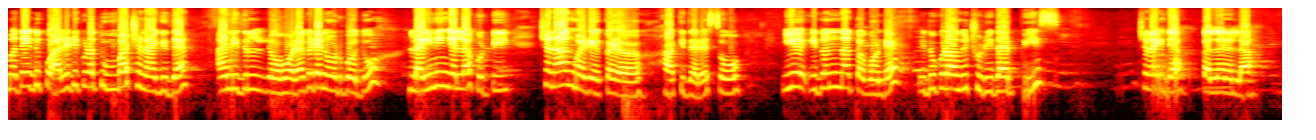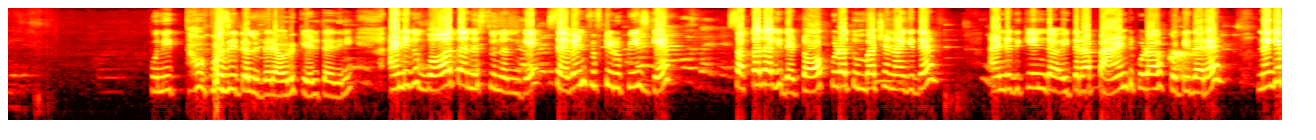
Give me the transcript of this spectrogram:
ಮತ್ತೆ ಇದು ಕ್ವಾಲಿಟಿ ಕೂಡ ತುಂಬಾ ಚೆನ್ನಾಗಿದೆ. ಅಂಡ್ ಇದ್ರಲ್ಲಿ ಒಳಗಡೆ ನೋಡ್ಬೋದು. ಲೈನಿಂಗ್ ಎಲ್ಲ ಕೊಟ್ಟು ಚೆನ್ನಾಗಿ ಮಾಡಿ ಹಾಕಿದ್ದಾರೆ. ಸೊ ಈ ಇದನ್ನ ತಗೊಂಡೆ. ಇದು ಕೂಡ ಒಂದು ಚೂಡಿದಾರ್ ಪೀಸ್. ಚೆನ್ನಾಗಿದೆಯಾ ಕಲರ್ ಎಲ್ಲ? ಪುನೀತ್ ಅಪೋಸಿಟ್ ಅಲ್ಲಿ ಇದ್ದಾರೆ, ಅವರು ಕೇಳ್ತಾ ಇದ್ದೀನಿ. ಅಂಡ್ ಇದು ವರ್ತ್ ಅನ್ನಿಸ್ತು ನನಗೆ. ಸೆವೆನ್ ಫಿಫ್ಟಿ ರುಪೀಸ್ಗೆ ಸಕ್ಕದಾಗಿದೆ. ಟಾಪ್ ಕೂಡ ತುಂಬಾ ಚೆನ್ನಾಗಿದೆ. ಅಂಡ್ ಇದಕ್ಕಿಂತ ಈ ತರ ಪ್ಯಾಂಟ್ ಕೂಡ ಕೊಟ್ಟಿದ್ದಾರೆ. ನನಗೆ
